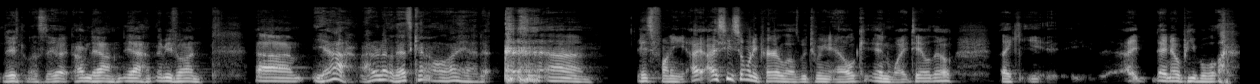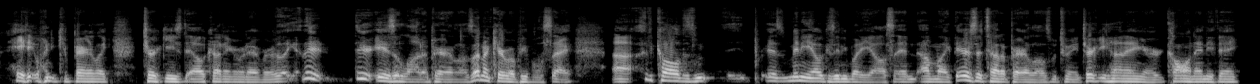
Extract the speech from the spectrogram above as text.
Dude, let's do it. I'm down. Yeah, that'd be fun. Um, yeah, I don't know. That's kind of all I had. um, it's funny. I, I, see so many parallels between elk and whitetail, though. Like, I I know people hate it when you compare like turkeys to elk hunting or whatever. Like, there, there is a lot of parallels. I don't care what people say. Uh, I've called as, as many elk as anybody else. And I'm like, there's a ton of parallels between turkey hunting or calling anything.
